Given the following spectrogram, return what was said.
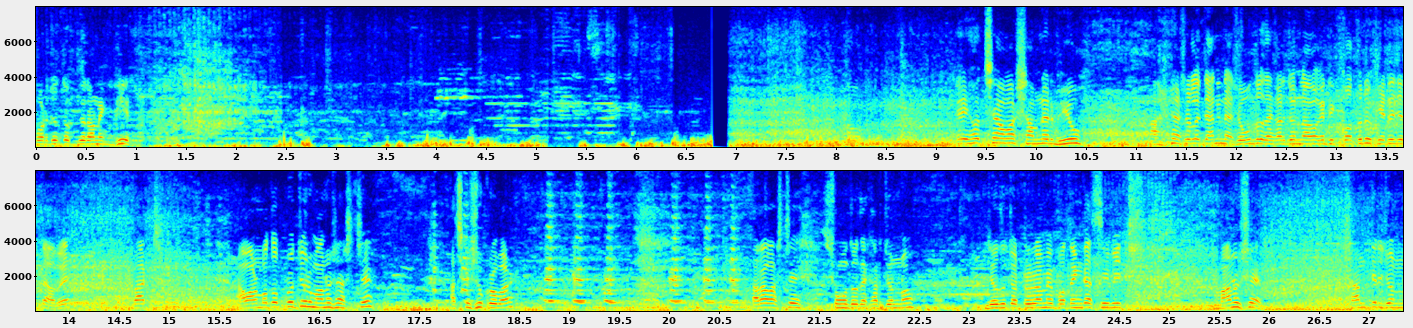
পর্যটকদের অনেক ভিড়। তো এই হচ্ছে আমার সামনের ভিউ আমি আসলে জানি না, সমুদ্র দেখার জন্য আমাকে ঠিক কতটুকু কেটে যেতে হবে। বাট আমার মতো প্রচুর মানুষ আসছে আজকে শুক্রবার। তারাও আসছে সমুদ্র দেখার জন্য। যেহেতু চট্টগ্রামে পতেঙ্গা সি বিচ মানুষের শান্তির জন্য,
